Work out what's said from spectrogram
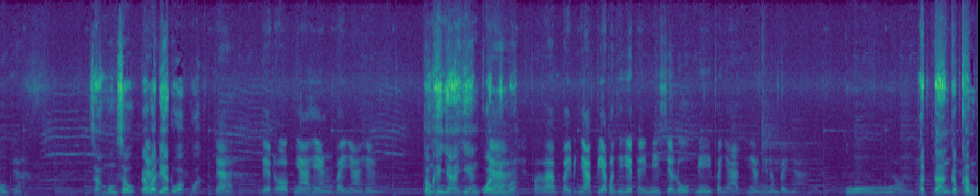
งจ้ะ3โมงเช้ากะจ้ะว่าแดดออกบ่จ้ะแดดออกหญ้าแห้งใบหญ้าแห้งต้องให้หญ้าแห้งก่อนแม่นบ่จ้ะเพราะว่าใบหญ้าเปียกมันสิเฮ็ดให้มีเชื้อโรคมีพยาธิอหย่างนี้น้ำใบหญ้าอ โอ้ต้องผัดต่างกับคำโบ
